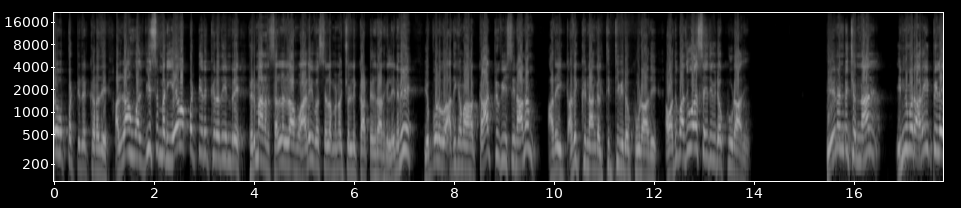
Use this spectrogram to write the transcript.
ஏவப்பட்டிருக்கிறது. அல்லாஹுவால் வீசும்படி ஏவப்பட்டிருக்கிறது என்று பெருமானர் சல்லல்லாஹு அலைவசல்லம் வஸல்லம் சொல்லி காட்டுகிறார்கள். எனவே எவ்வளவு அதிகமாக காற்று வீசினாலும் அதை அதுக்கு நாங்கள் திட்டிவிடக்கூடாது. அது அதுவா செய்துவிடக்கூடாது. ஏனென்று சொன்னால் இன்னும் ஒரு அறைப்பிலே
